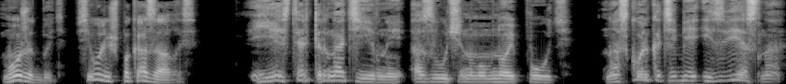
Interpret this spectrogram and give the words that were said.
Может быть, всего лишь показалось. Есть альтернативный озвученному мной путь. Насколько тебе известно,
